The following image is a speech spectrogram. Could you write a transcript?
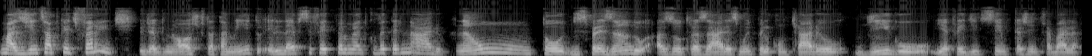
mas a gente sabe que é diferente. O diagnóstico, o tratamento, ele deve ser feito pelo médico veterinário. Não estou desprezando as outras áreas, muito pelo contrário, digo e acredito sempre que a gente trabalha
